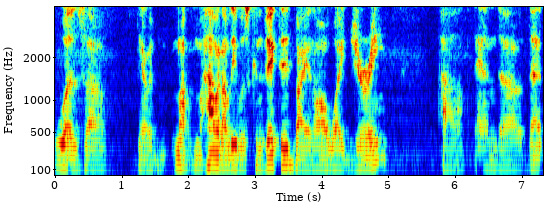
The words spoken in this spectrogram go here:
was, uh, you know, Muhammad Ali was convicted by an all-white jury, uh, and that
